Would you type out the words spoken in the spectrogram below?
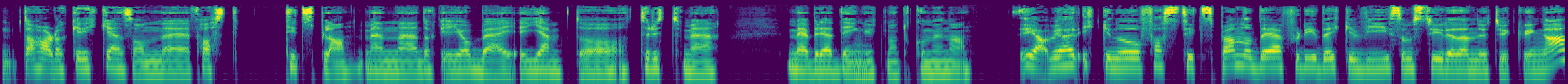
da har dere ikke en sånn eh, fast tidsplan, men eh, dere jobber jevnt og trutt med, med bredding ut mot kommunene. Ja, vi har ikke noe fast tidsplan, og det er fordi det er ikke vi som styrer den utviklinga.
